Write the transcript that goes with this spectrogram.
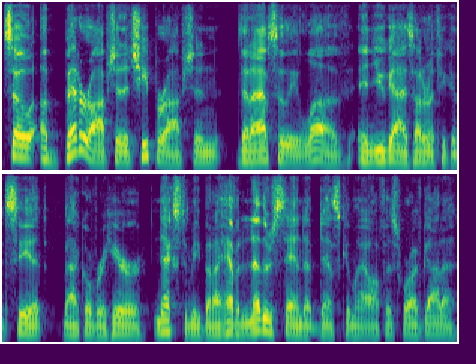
So, a better option, a cheaper option that I absolutely love, and you guys, I don't know if you can see it back over here next to me, but I have another stand up desk in my office where I've got a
